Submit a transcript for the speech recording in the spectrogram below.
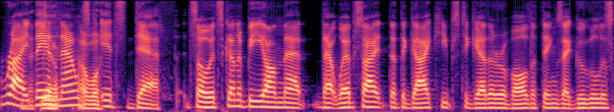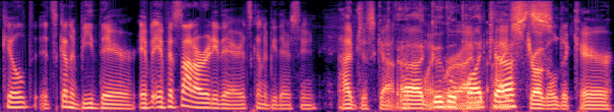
Right. They Yep. announced I wa- its death. So it's going to be on that, that website that the guy keeps together of all the things that Google has killed. It's going to be there. If, if it's not already there, it's going to be there soon. I've just gotten to the Uh, point Google where I'm- I Podcasts. struggle to care.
